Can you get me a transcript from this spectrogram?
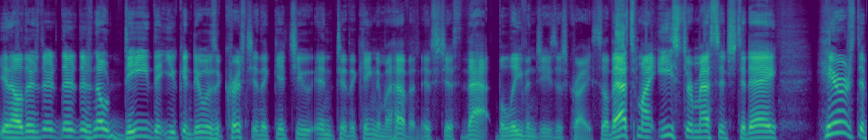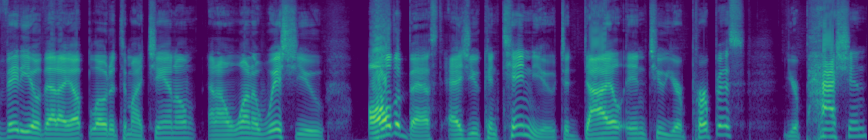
you know, there's there, there, there's no deed that you can do as a Christian that gets you into the kingdom of heaven. It's just that believe in Jesus Christ. So that's my Easter message today. Here's the video that I uploaded to my channel, and I want to wish you all the best as you continue to dial into your purpose, your passion,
